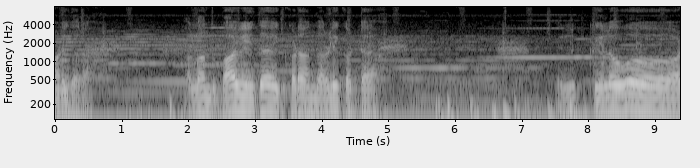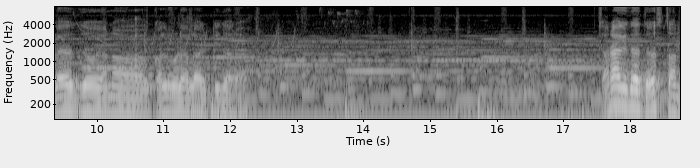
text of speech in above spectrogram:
ಮಾಡಿದ್ದಾರೆ. ಅಲ್ಲೊಂದು ಬಾವಿ ಇದೆ, ಈ ಕಡೆ ಒಂದು ಅರಳಿ ಕಟ್ಟೆ. ಇಲ್ಲಿ ಕೆಲವು ಹಳೇದು ಏನೋ ಕಲ್ಲುಗಳೆಲ್ಲ ಇಟ್ಟಿದ್ದಾರೆ. ಚೆನ್ನಾಗಿದೆ ದೇವಸ್ಥಾನ.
